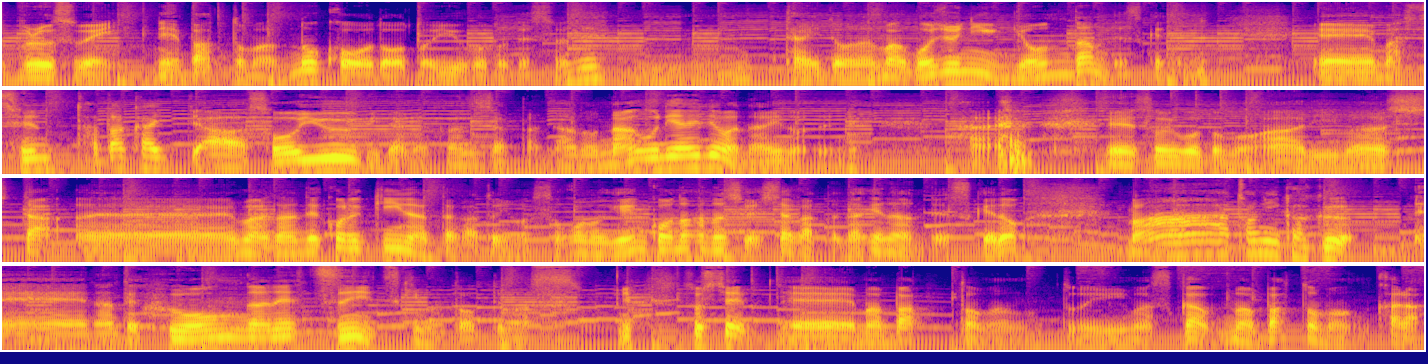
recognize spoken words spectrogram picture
ーブルース・ウェイン、ね、バットマンの行動ということですよね。体どうな、まあ、52呼んだんですけどね。えーまあ、戦戦いって、ああ、そういうみたいな感じだったんで、あの、殴り合いではないのでね。はい。えーそういうこともありました。えーまあ、なんでこれ気になったかと言いますと、この原稿の話がしたかっただけなんですけど、まあ、とにかく、えーなんて不穏がね、常につきまとってます。ね、そして、えーまあ、バットマンと言いますか、まあ、バットマンから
